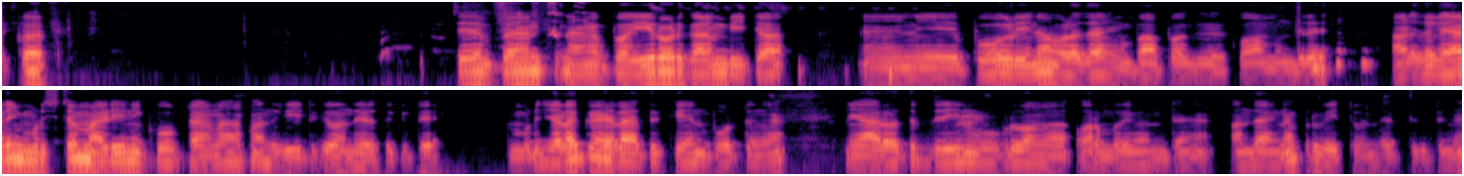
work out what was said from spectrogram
ரெக்கார்ட் சரி ஃப்ரெண்ட்ஸ் நாங்கள் இப்போ ஈரோடு கிளம்பிட்டோம். நீ போகலின்னா அவ்வளோதான் எங்கள் பாப்பாவுக்கு கோவம் வந்துரு. அவ்வளோதான் வேலையை முடிச்சுட்டு மறுபடியும் நீ கூப்பிட்டாங்கன்னா அந்த வீட்டுக்கு வந்து எடுத்துக்கிட்டு. முடிஞ்ச அளவுக்கு எல்லாத்துக்கும் கேன் போட்டுங்க. நீ யாரோ ஒருத்தர் திடீர்னு கூப்பிடுவாங்க உரம்புரை வந்துட்டேன். வந்தாங்கன்னா அப்புறம் வீட்டு வந்து எடுத்துக்கிட்டுங்க.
